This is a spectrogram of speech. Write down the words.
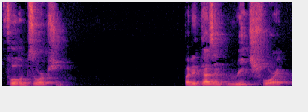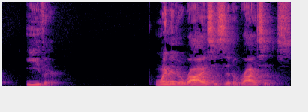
full absorption but it doesn't reach for it either. When it arises, it arises.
